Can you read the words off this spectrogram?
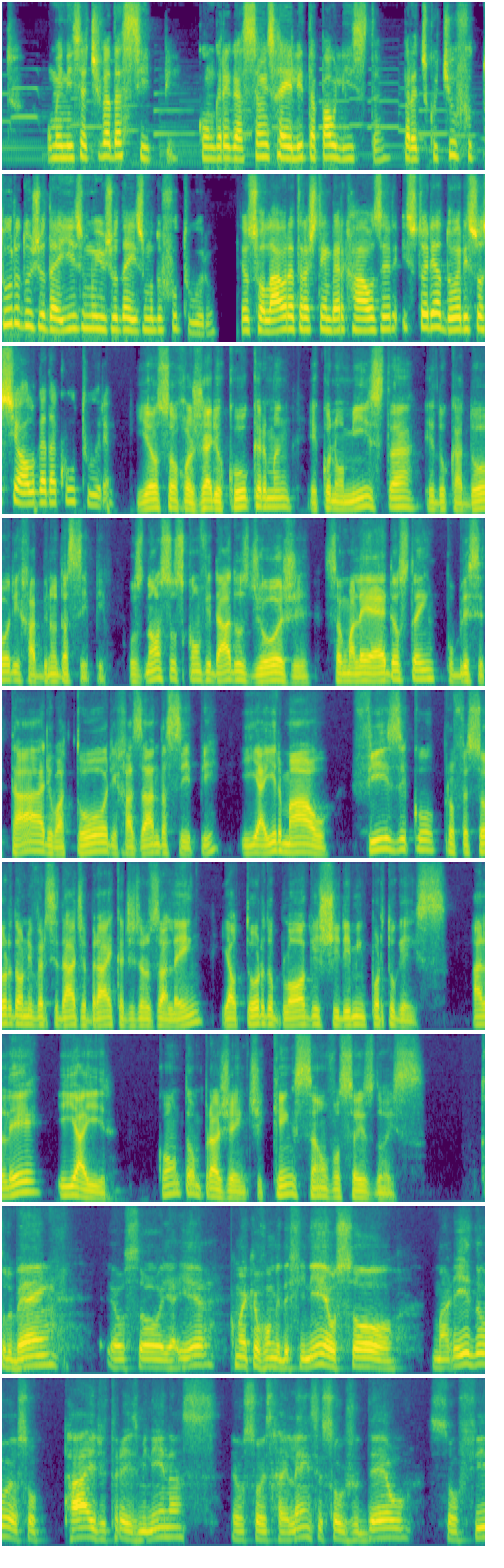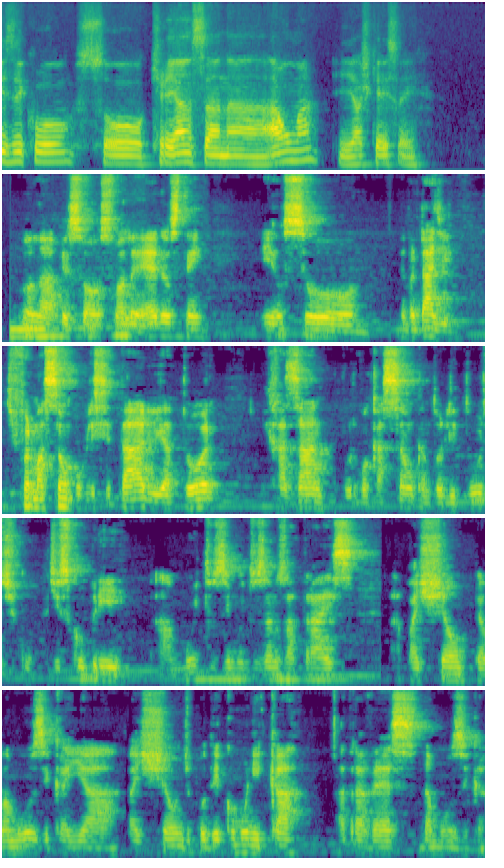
uma iniciativa da CIP, Congregação Israelita Paulista, para discutir o futuro do judaísmo e o judaísmo do futuro. Eu sou Laura Trachtenberg-Hauser, historiadora e socióloga da cultura. E eu sou Rogério Kuckerman, economista, educador e rabino da CIP. Os nossos convidados de hoje são Ale Edelstein, publicitário, ator e Hazan da CIP, e Yair Mal, físico, professor da Universidade Hebraica de Jerusalém e autor do blog Shirim em português. Ale e Yair, contam pra gente quem são vocês dois. Tudo bem? Eu sou Yair. Como é que eu vou me definir? Eu sou marido, eu sou pai de três meninas, eu sou israelense, sou judeu, sou físico, sou criança na alma e acho que é isso aí. Olá pessoal, eu sou Ale Edelstein, eu sou na verdade, de formação publicitário e ator, e Hazan, por vocação, cantor litúrgico, descobri há muitos e muitos anos atrás a paixão pela música e a paixão de poder comunicar através da música.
